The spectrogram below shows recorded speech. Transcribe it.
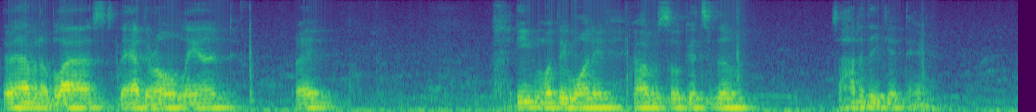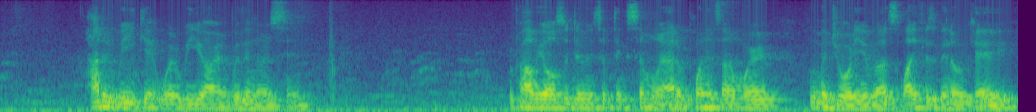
They were having a blast. They had their own land, right? eating what they wanted. God was so good to them. So, how did they get there? How did we get where we are within our sin? We're probably also doing something similar at a point in time where, for the majority of us, life has been okay.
